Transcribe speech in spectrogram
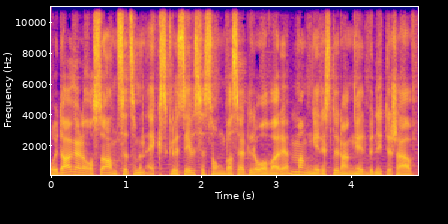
og i dag er det også ansett som en eksklusiv sesongbasert råvare mange restauranter benytter seg av.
